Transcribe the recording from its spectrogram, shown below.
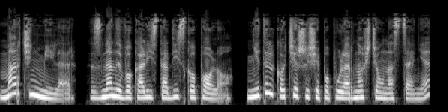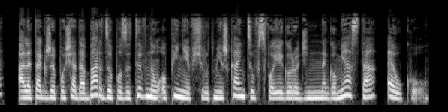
Marcin Miller, znany wokalista disco polo, nie tylko cieszy się popularnością na scenie, ale także posiada bardzo pozytywną opinię wśród mieszkańców swojego rodzinnego miasta, Ełku.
